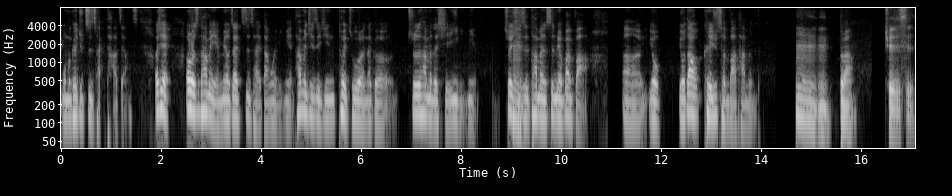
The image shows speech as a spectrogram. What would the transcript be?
我们可以去制裁他这样子，而且。俄罗斯他们也没有在制裁单位里面，他们其实已经退出了那个，就是他们的协议里面，所以其实他们是没有办法，嗯、呃，有有到可以去惩罚他们的。嗯嗯嗯，对啊，确实是，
